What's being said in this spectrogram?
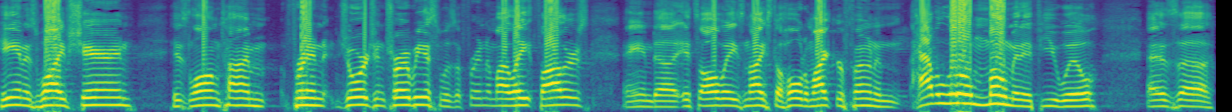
He and his wife Sharon, his longtime friend George Entrobius, was a friend of my late father's, and uh, it's always nice to hold a microphone and have a little moment, if you will, as uh,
